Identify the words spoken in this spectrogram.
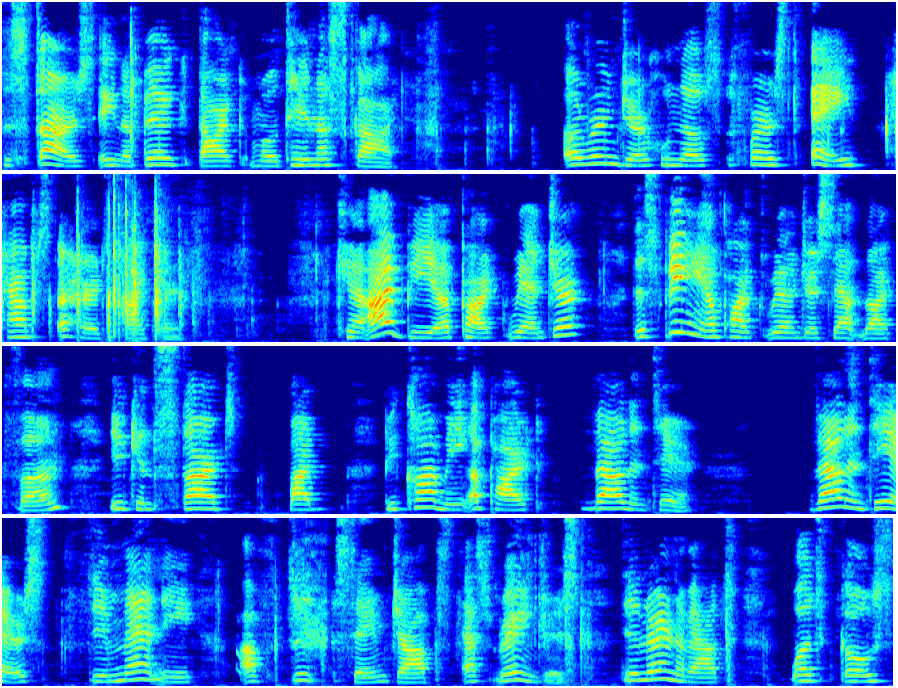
the stars in the big dark Montana sky. A ranger who knows first aid helps a hurt hiker. Can I be a park ranger? Does being a park ranger sound like fun? You can start by becoming a park volunteer. Volunteers do many of the same jobs as rangers. They learn about what goes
